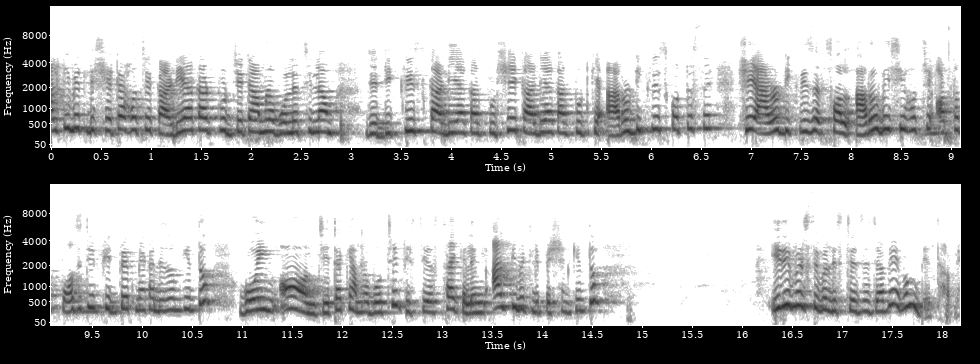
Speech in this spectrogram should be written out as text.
আলটিমেটলি সেটা হচ্ছে কার্ডিয়াক আউটপুট যেটা আমরা বলেছিলাম যে ডিক্রিজ কার্ডিয়াক আউটপুট সেই কার্ডিয়াক আউটপুটকে আরও ডিক্রিজ করতেছে, সেই আরও ডিক্রিজের ফল আরও বেশি হচ্ছে। অর্থাৎ পজিটিভ ফিডব্যাক মেকানিজম কিন্তু গোয়িং অন যেটাকে আমরা বলছি ভিসিয়াস সাইকেল এবং আলটিমেটলি পেশেন্ট কিন্তু ইরিভার্সিবল স্টেজে যাবে এবং ডেথ হবে।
